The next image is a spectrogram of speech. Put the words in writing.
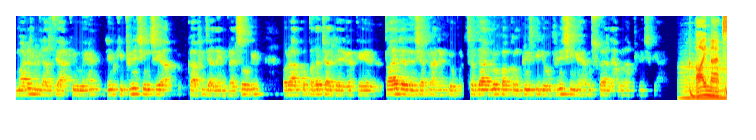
मॉडल बिलाल तैयार किए हुए हैं, जिनकी फिनिशिंग से आप काफ़ी ज़्यादा इम्प्रेस हो गए और आपको पता चल जाएगा कि ताज रेजिडेंशियल प्रोजेक्ट के ऊपर सरदार ग्रुप ऑफ़ कंपनीज़ की जो फिनिशिंग है, उसका लेवल ऑफ़ फिनिश क्या है। I max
